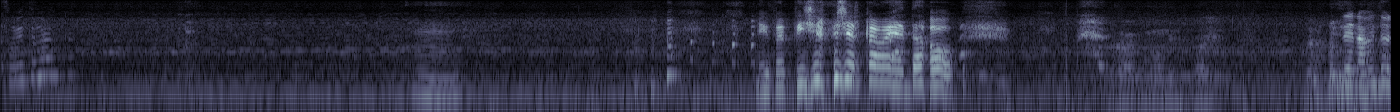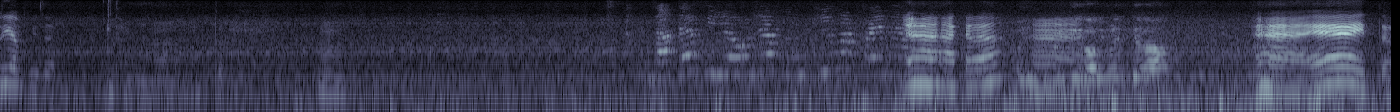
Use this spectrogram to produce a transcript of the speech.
হুম এবার পিসে পিসের খাওয়াই দাও। দেন আমি ধরি আপনি যান। হ্যাঁ হ্যাঁ কারা? হ্যাঁ। দাও। হ্যাঁ এই তো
